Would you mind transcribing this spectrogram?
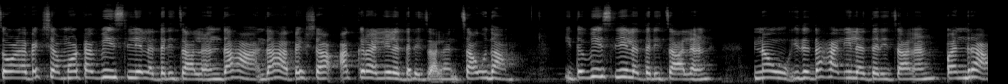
सोळापेक्षा मोठा वीस लिहिला तरी चालन दहा दहापेक्षा अकरा लिहिलं तरी चालन चौदा. इथं वीस लिहिलं तरी चालन नऊ इथं दहा लिहिलं तरी चालन पंधरा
